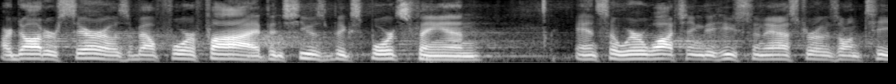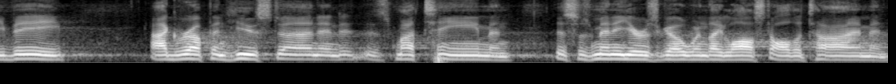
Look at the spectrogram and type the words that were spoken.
our daughter Sarah was about four or five, and she was a big sports fan. And so we were watching the Houston Astros on TV. I grew up in Houston, and it was my team. And this was many years ago when they lost all the time. And,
